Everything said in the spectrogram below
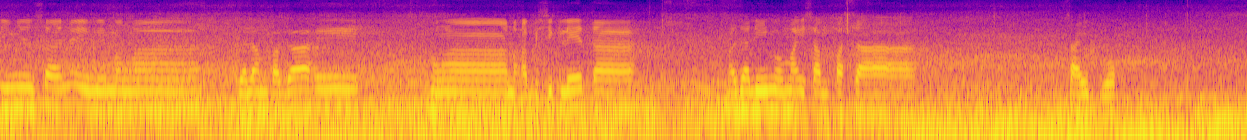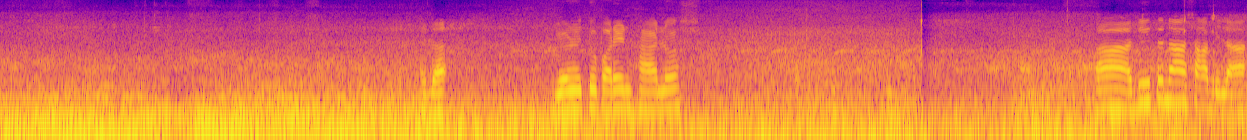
din yan sa ano eh may mga dalang bagahe mga nakabisikleta madali mo maisampas sa sidewalk Ada. Ganito pa rin halos. Ah, dito na sa kabila.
